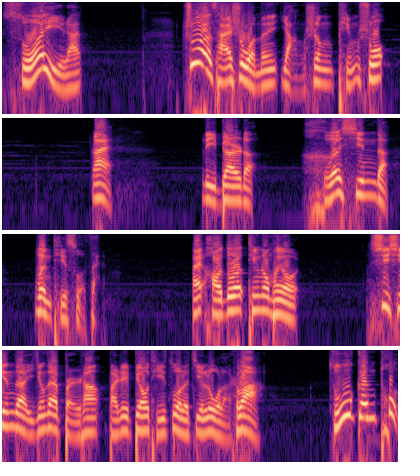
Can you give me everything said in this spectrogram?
所以然，这才是我们养生评说，哎，里边的核心的问题所在。哎，好多听众朋友细心的已经在本上把这标题做了记录了，是吧？足跟痛，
